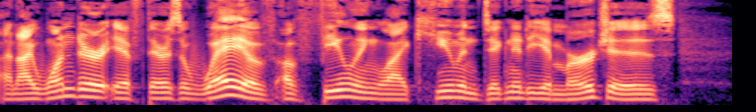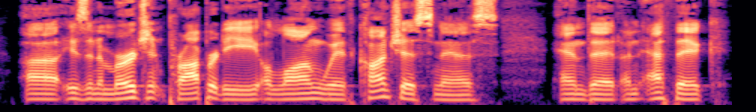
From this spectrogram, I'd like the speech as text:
and I wonder if there's a way of of feeling like human dignity emerges uh, is an emergent property along with consciousness, and that an ethic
